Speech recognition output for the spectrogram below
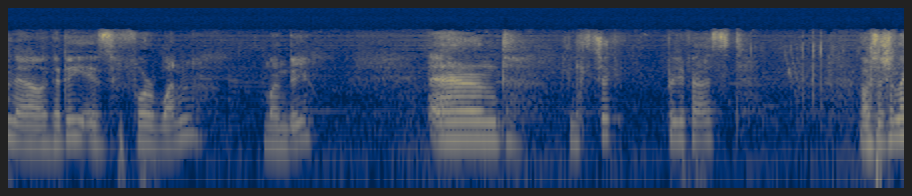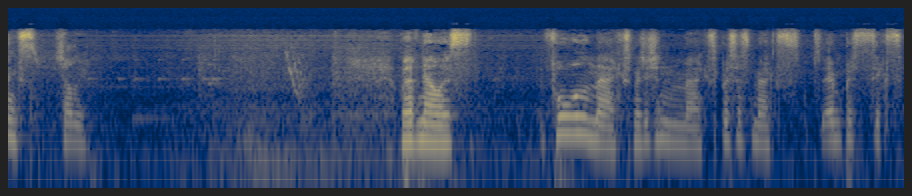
Now the day is for one Monday, and let's check pretty fast our social links, shall we? We have now is Fool Max, Magician Max, Princess Max, Empress 6,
